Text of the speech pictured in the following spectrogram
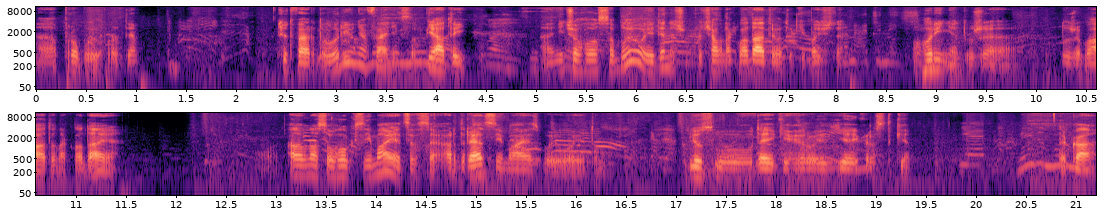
Е, пробую проти четвертого рівня Фенікса. П'ятий. е, Нічого особливого. Єдине, що почав накладати, отакі, бачите, горіння дуже, дуже багато накладає. Але в нас огок знімає це все, ардред знімає з бойової тому. Плюс у деяких героїв є якраз таки така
